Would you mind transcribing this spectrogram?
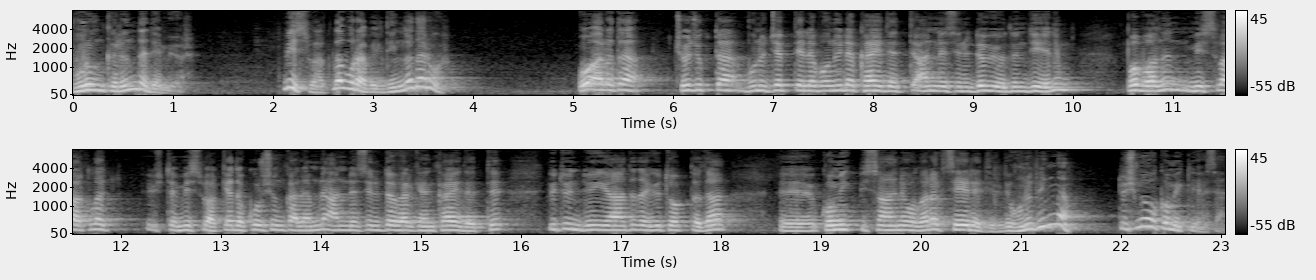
Vurun kırın da demiyor. Misvakla vurabildiğin kadar vur. O arada çocuk da bunu cep telefonuyla kaydetti, annesini dövüyordun diyelim. Babanın misvakla işte misvak ya da kurşun kalemle annesini döverken kaydetti. Bütün dünyada da YouTube'da da e, komik bir sahne olarak seyredildi. Onu bilmem. Düşme o komikliğe sen.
